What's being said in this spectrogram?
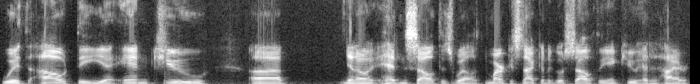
without the uh, NQ uh, you know, heading south as well. The market's not going to go south. The NQ headed higher.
